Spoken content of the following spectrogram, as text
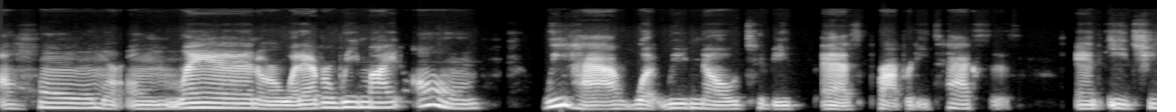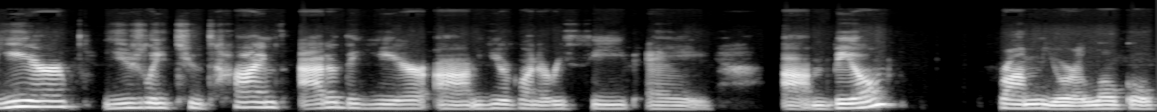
a home or own land or whatever we might own, we have what we know to be as property taxes. And each year, usually two times out of the year, um, you're going to receive a um, bill from your local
